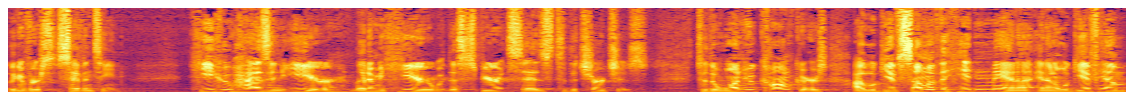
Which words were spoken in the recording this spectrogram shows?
Look at verse 17. He who has an ear, let him hear what the Spirit says to the churches. To the one who conquers, I will give some of the hidden manna, and I will give him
